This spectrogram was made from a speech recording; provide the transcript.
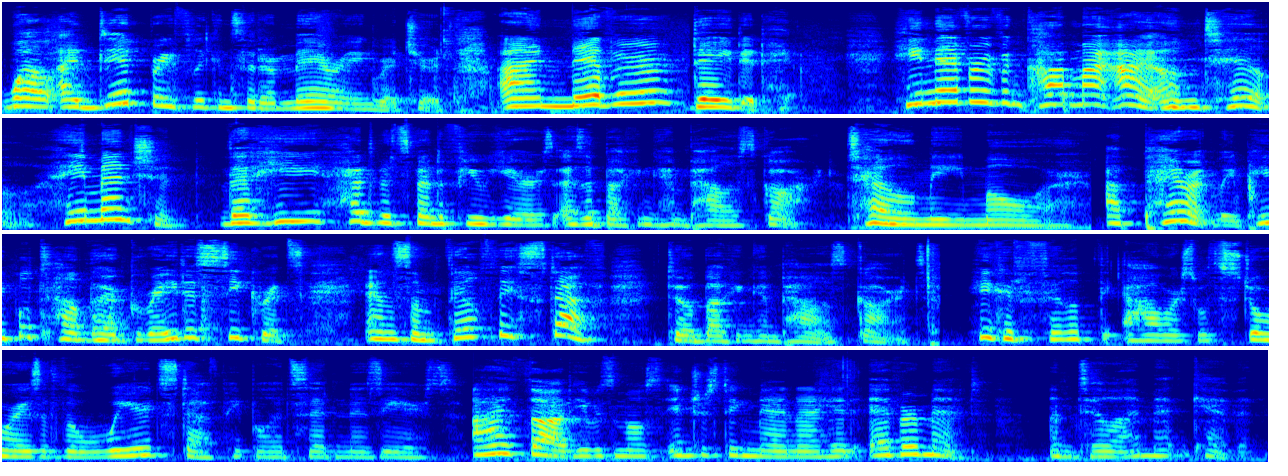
While I did briefly consider marrying Richard, I never dated him. He never even caught my eye until he mentioned that he had spent a few years as a Buckingham Palace guard. Tell me more. Apparently, people tell their greatest secrets and some filthy stuff to a Buckingham Palace guard. He could fill up the hours with stories of the weird stuff people had said in his ears. I thought he was the most interesting man I had ever met until I met Kevin.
